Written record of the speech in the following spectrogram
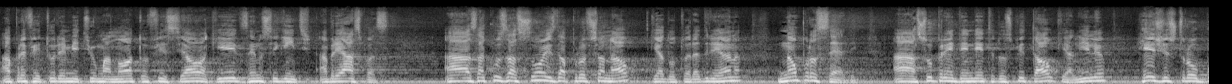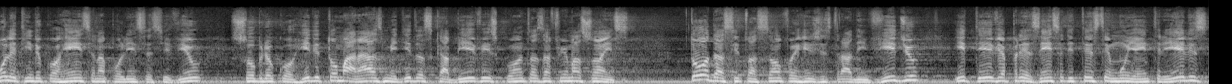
a prefeitura emitiu uma nota oficial aqui dizendo o seguinte: abre aspas, as acusações da profissional, que é a doutora Adriana, não procedem. A superintendente do hospital, que é a Lília, registrou boletim de ocorrência na Polícia Civil sobre o ocorrido e tomará as medidas cabíveis quanto às afirmações. Toda a situação foi registrada em vídeo e teve a presença de testemunha, entre eles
